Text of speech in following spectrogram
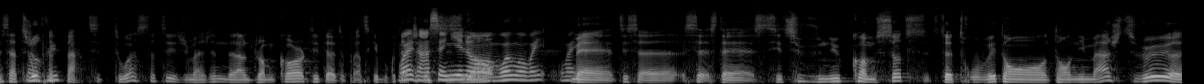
Mais ça a toujours fait partie de toi, ça, tu sais, j'imagine, dans le drum corps, tu as, pratiqué beaucoup ta Oui, j'ai enseigné. là. Oui, oui, oui. Mais, tu sais, c'est-tu venu comme ça? Tu as trouvé ton, ton image, si tu veux, euh,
